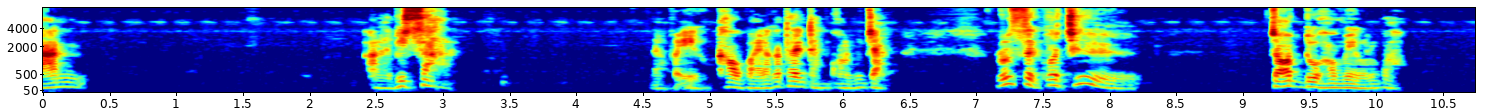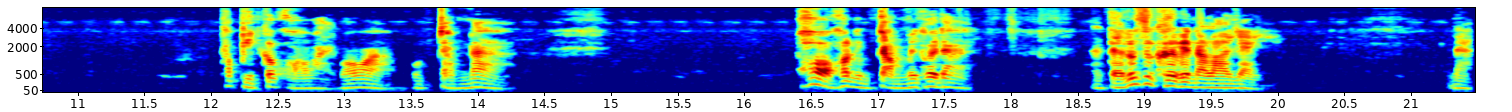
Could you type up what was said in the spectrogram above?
ร้าน อะไรพิซซ่านะพระเอกเข้าไปแล้วก็ได้ทำความรู้จัก รู้สึกว่าชื่อ จอร์ดดูฮาเมลหรือเปล่า ถ้าผิดก็ขออภัยเพราะว่า ผมจำหน้า พ่อเขาหนึ่งจำไม่ค่อยได้ แต่รู้สึกเคยเป็นดาราใหญ่ นะ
